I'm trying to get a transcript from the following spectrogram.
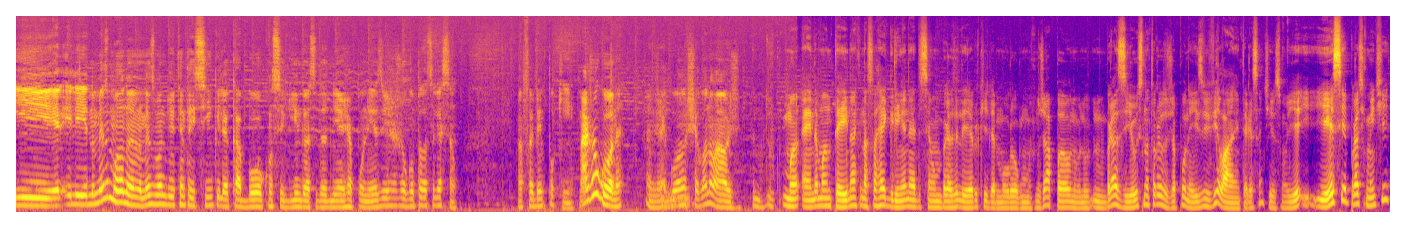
E ele, ele, no mesmo ano, né, no mesmo ano de 85, ele acabou conseguindo a cidadania japonesa e já jogou pela seleção. Mas foi bem pouquinho. Mas jogou, né? É, chegou, é, chegou no auge. Ainda mantém na, nessa regrinha, né, de ser um brasileiro que morou muito no Japão, no, no, no Brasil, se naturalizou japonês e vive lá, né, interessantíssimo. E, e, esse, praticamente,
